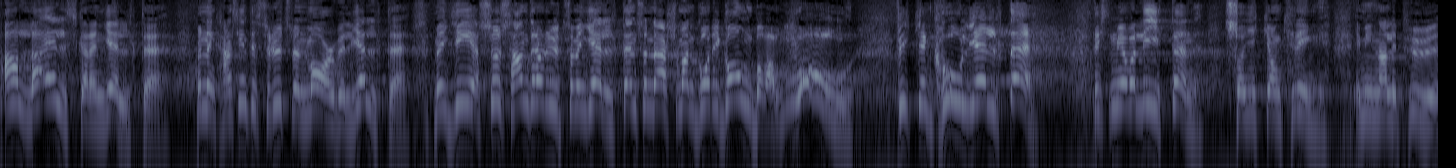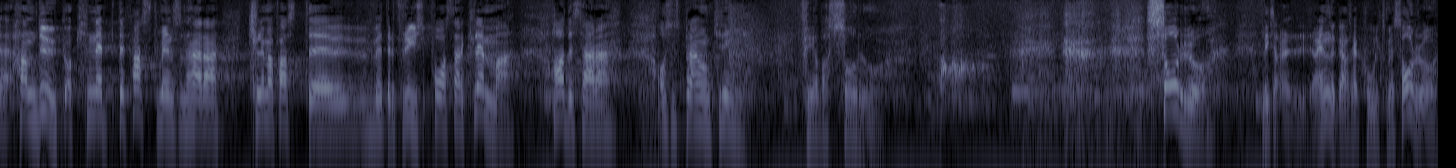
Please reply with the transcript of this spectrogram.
Alla älskar en hjälte, men den kanske inte ser ut som en Marvel-hjälte. Men Jesus han drar ut som en hjälte, en sån där som man går igång på. Wow, vilken cool hjälte! Liksom när jag var liten så gick jag omkring i min Nalle handduk och knäppte fast med en sån här klämma fast eh, fryspåsar-klämma. Hade så här, och så sprang jag omkring för jag var Zorro. Zorro, liksom, det är ändå ganska coolt med Zorro,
